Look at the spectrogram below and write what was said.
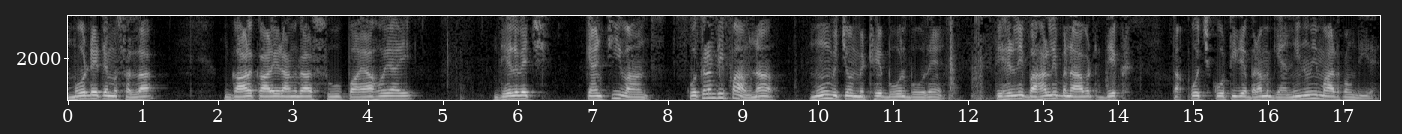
ਮੋਢੇ ਤੇ ਮਸੱਲਾ, ਗਾਲ ਕਾਲੇ ਰੰਗ ਦਾ ਸੂਪ ਪਾਇਆ ਹੋਇਆ ਏ। ਦਿਲ ਵਿੱਚ ਕੈਂਚੀ ਵਾਂਗ ਕੁਤਰਨ ਦੀ ਭਾਵਨਾ ਮੂੰਹ ਵਿੱਚੋਂ ਮਿੱਠੇ ਬੋਲ ਬੋਲ ਰਹੇ ਤੇਹਰਲੀ ਬਾਹਰਲੀ ਬਨਾਵਟ ਦੇਖ ਤਾਂ ਉੱਚ ਕੋਟੀ ਦੇ ਬ੍ਰਹਮ ਗਿਆਨੀ ਨੂੰ ਵੀ ਮਾਤ ਪਾਉਂਦੀ ਹੈ।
